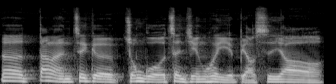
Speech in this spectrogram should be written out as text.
那当然，这个中国证监会也表示要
